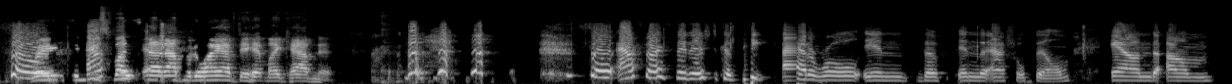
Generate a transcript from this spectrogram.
So Rain, can you after- spice that up, or do I have to hit my cabinet? so after I finished, because I had a role in the in the actual film, and um,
